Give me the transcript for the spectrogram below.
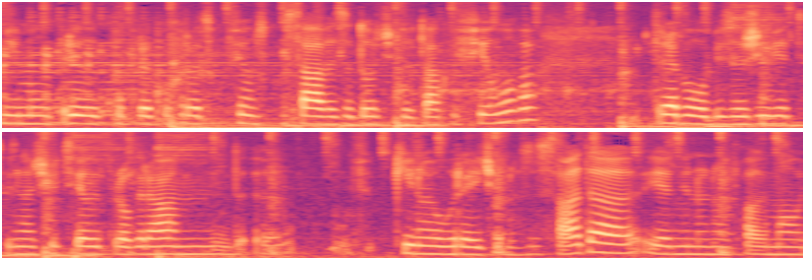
Mi imamo priliku preko Hrvatskog filmskog saveza doći do takvih filmova. Trebalo bi zaživjeti znači cijeli program, kino je uređeno za sada, jedino nam fali malo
